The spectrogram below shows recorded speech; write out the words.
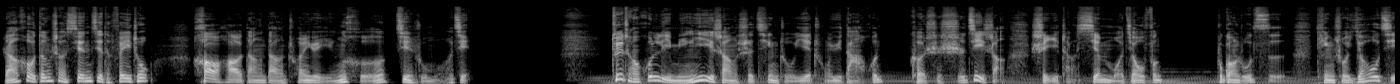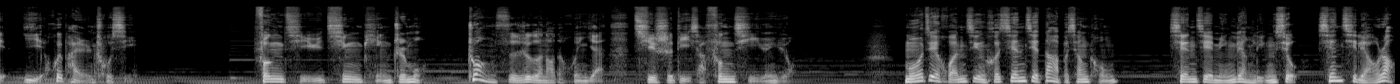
然后登上仙界的非洲，浩浩荡荡穿越银河，进入魔界。这场婚礼名义上是庆祝叶崇玉大婚，可是实际上是一场仙魔交锋。”不光如此，听说妖界也会派人出席。风起于清平之末，状似热闹的婚宴，其实底下风起云涌。魔界环境和仙界大不相同，仙界明亮灵秀，仙气缭绕，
